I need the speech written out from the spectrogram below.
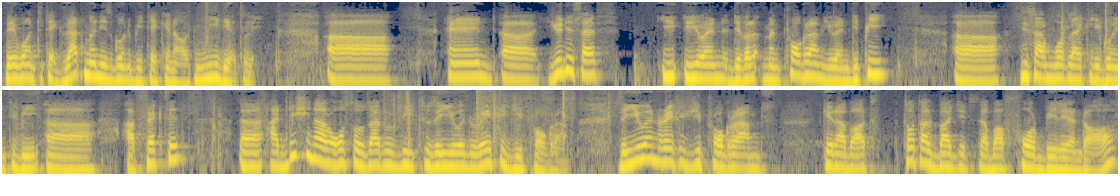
They want to take that money is going to be taken out immediately, uh, and uh, UNICEF, U- UN Development Program, UNDP, these are more likely going to be uh, affected. Uh, additional also that will be to the UN refugee program. The UN refugee programs get about total budget is about four billion dollars.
